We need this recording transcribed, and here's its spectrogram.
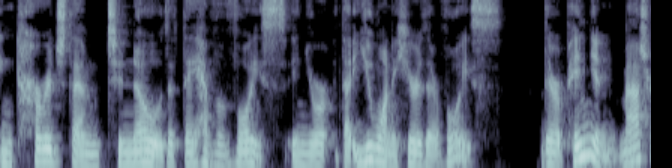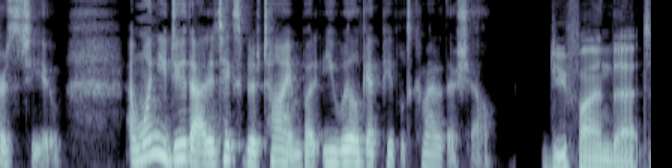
encourage them to know that they have a voice in your that you want to hear their voice. Their opinion matters to you. And when you do that it takes a bit of time but you will get people to come out of their shell Do you find that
